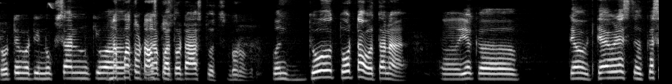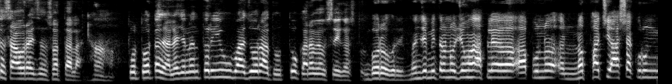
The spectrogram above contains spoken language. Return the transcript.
छोटे मोठी नुकसान किंवा नफा तोटा असतोच. नफा तोटा असतोच. बरोबर. पण जो तोटा होता ना एक त्या- त्यावेळेस कसं सावरायचं स्वतःला? हा हा. तो तोटा झाल्याच्या नंतरही उभा जो राहतो तो खरा व्यावसायिक असतो. बरोबर आहे. म्हणजे मित्रांनो जेव्हा आपल्या आपण नफाची आशा करून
